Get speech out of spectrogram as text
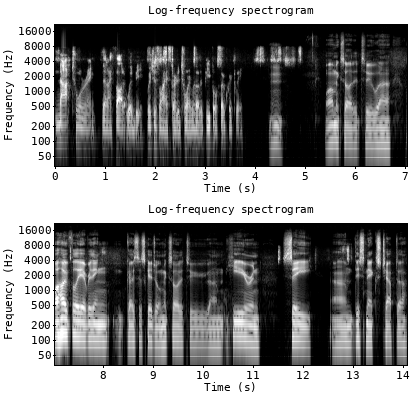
not touring than I thought it would be, which is why I started touring with other people so quickly. Mm. Well, I'm excited to. Uh, well, hopefully everything goes to schedule. I'm excited to um, hear and see um, this next chapter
